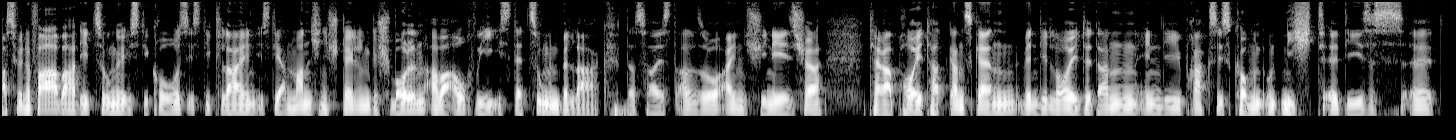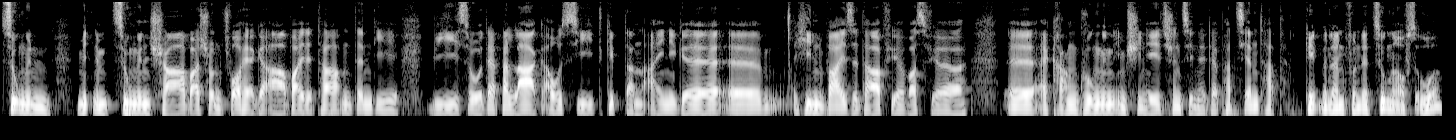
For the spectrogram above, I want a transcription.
was für eine Farbe hat die Zunge? Ist die groß? Ist die klein? Ist die an manchen Stellen geschwollen? Aber auch wie ist der Zungenbelag? Das heißt also, ein chinesischer Therapeut hat ganz gern, wenn die Leute dann in die Praxis kommen und nicht äh, dieses äh, Zungen mit einem Zungenschaber schon vorher gearbeitet haben, denn die, wie so der Belag aussieht, gibt dann einige äh, Hinweise dafür, was für äh, Erkrankungen im chinesischen Sinne der Patient hat. Geht man dann von der Zunge aufs Ohr?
